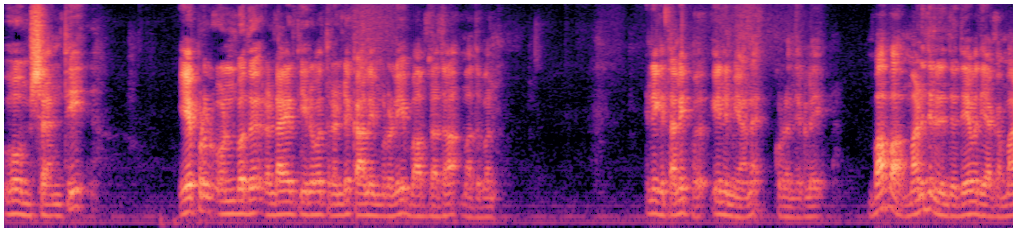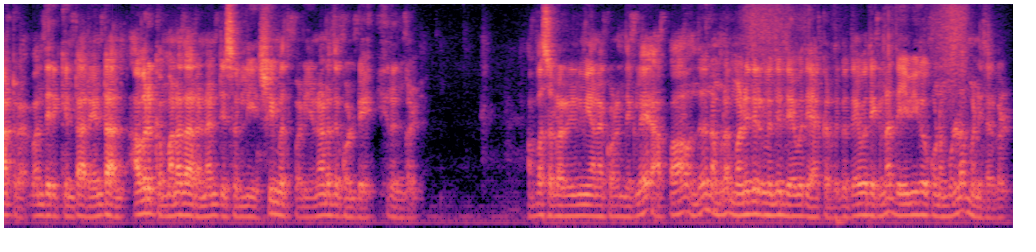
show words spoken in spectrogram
ஓம் சாந்தி. ஏப்ரல் ஒன்பது ரெண்டாயிரத்தி இருபத்தி ரெண்டு காலை முரளி பாப்தாதா மதுவன் இன்னைக்கு தலைப்பு இனிமையான குழந்தைகளே. பாபா மனிதனிலிருந்து தேவதையாக மாற்ற வந்திருக்கின்றார் என்றால் அவருக்கு மனதார நன்றி சொல்லி ஸ்ரீமத் படி நடந்து கொண்டே இருங்கள். அப்பா சொல்கிற இனிமையான குழந்தைகளே அப்பா வந்து நம்மளை மனிதர்களிலிருந்து தேவதையாக்கிறதுக்கு தேவதைக்குன்னா தெய்வீக குணமுள்ள மனிதர்கள்.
